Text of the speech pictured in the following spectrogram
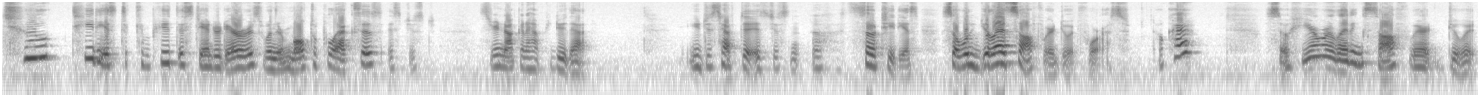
too tedious to compute the standard errors when there are multiple x's. It's just, so you're not going to have to do that. You just have to, it's just so tedious. So we'll let software do it for us, okay? So here we're letting software do it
